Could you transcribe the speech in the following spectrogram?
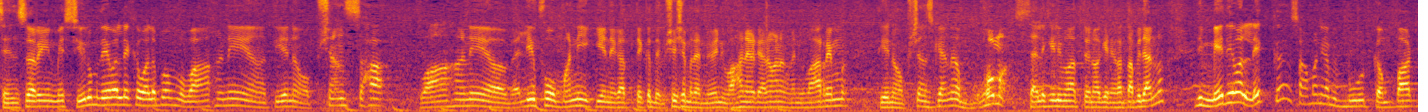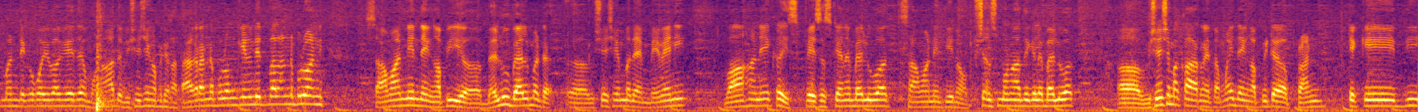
සෙන්සරින් මේ සියලුම දේවල් එක බලපුවම වාහනේ තියෙන ඔප්ෂන්ස් සහ වාහනේ වැලියු ෆෝ මනි කියන එකත් එක්කද විශේෂයෙන්ම දැන් මෙවැනි වාහනයකට යනවා නම් අනිවාර්යයෙන්ම තියෙන ඔප්ෂන්ස් ගැන බොහොම සැලකිලිමත් වෙනවා කියන එකත් අපි දන්නවා. ඉතින් මේ දේවල් එක්ක සාමාන්‍යයෙන් අපි බූට් කම්පාර්ට්මන්ට් එක කොයි වගේද මොනවාද විශේෂයෙන් අපිට කතා කරන්න පුළුවන් කියන දේත් බලන්න පුළුවන්. සාමාන්‍යයෙන් දැන් අපි බැලු බැල්මට විශේෂයෙන්ම දැන් මෙවැනි වාහනයක ස්පේසස් ගැන බැලුවත් සාමාන්‍යයෙන් තියෙන ඔප්ෂන්ස් මොනවද කියලා බැලුවත් විශේෂම කාරණය තමයි දැන් අපිට ෆ්‍රන්ට් එකේදී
